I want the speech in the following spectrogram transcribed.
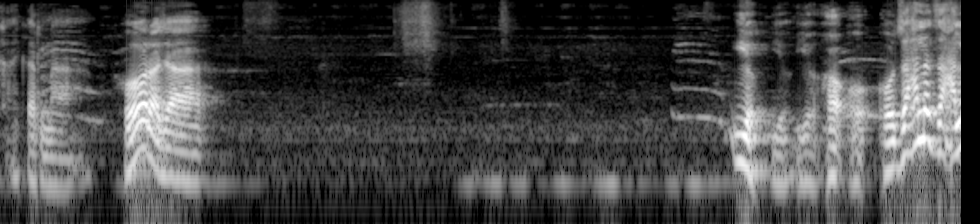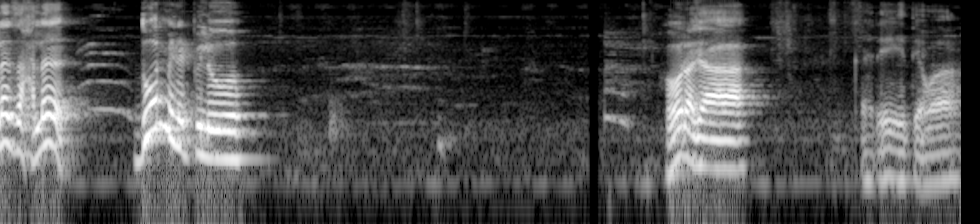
काय करणार? हो राजा. यो यो यो. हो हो हो. झालं झालं झालं. दोन मिनिट पिलू. हो राजा. काय रे देवा.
